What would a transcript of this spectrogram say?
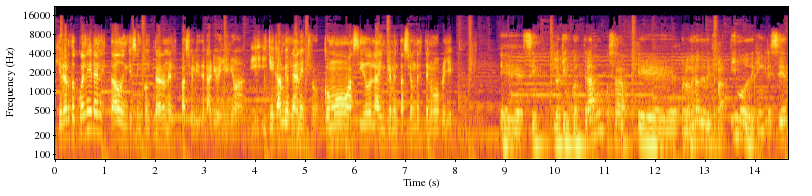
Gerardo, ¿cuál era el estado en que se encontraron el espacio literario de Ñuñoa y, y qué cambios le han hecho? ¿Cómo ha sido la implementación de este nuevo proyecto? Eh, sí, lo que encontramos, o sea, eh, por lo menos desde que partimos, desde que ingresé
